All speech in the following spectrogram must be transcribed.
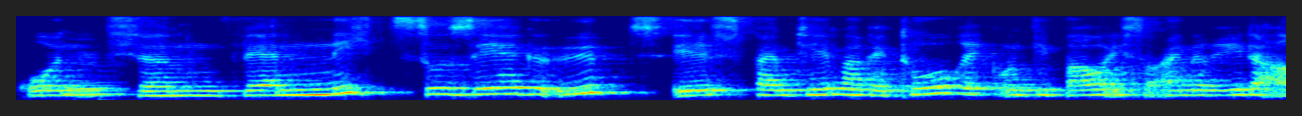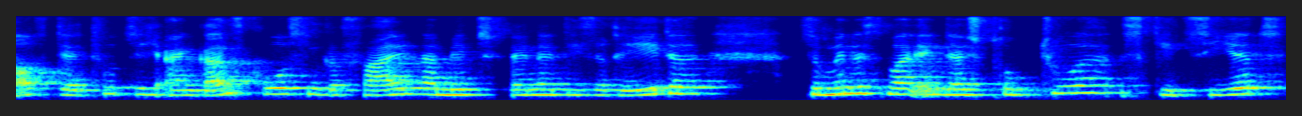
Und mhm. ähm, wer nicht so sehr geübt ist beim Thema Rhetorik und wie baue ich so eine Rede auf, der tut sich einen ganz großen Gefallen damit, wenn er diese Rede zumindest mal in der Struktur skizziert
